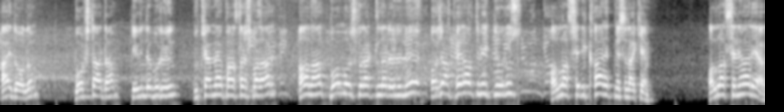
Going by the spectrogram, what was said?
Haydi oğlum. Boşta adam. Kevin De Bruyne. Mükemmel paslaşmalar. Haaland bomboş bıraktılar önünü. Hocam penaltı bekliyoruz. Allah seni kahretmesin hakem. Allah seni var ya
